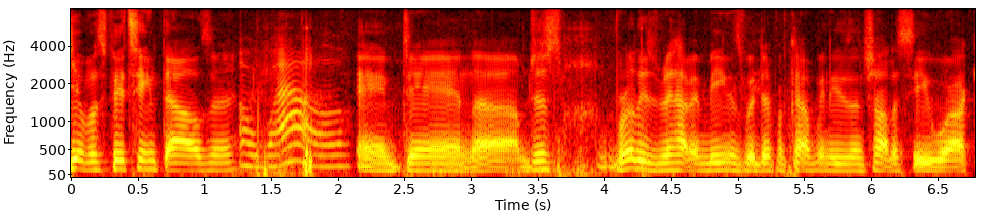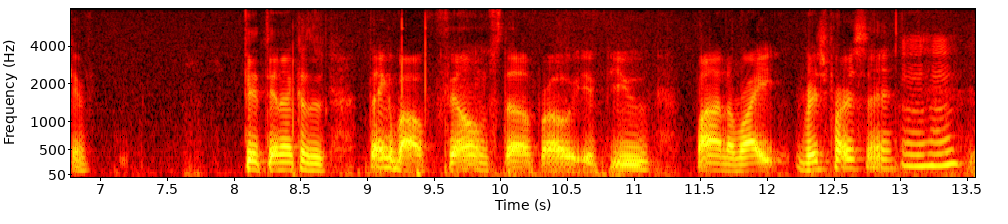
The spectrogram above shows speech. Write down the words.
give us fifteen thousand. Oh wow. And then I'm just really just been having meetings with different companies and trying to see where I can fit in. Because the thing about film stuff, bro, if you find the right rich person, Mm-hmm.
